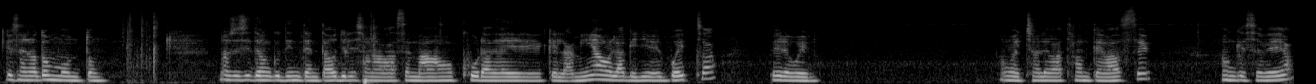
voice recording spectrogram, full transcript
Que se nota un montón. No sé si tengo que intentar utilizar una base más oscura de, que la mía o la que lleve puesta. Pero bueno. Vamos a echarle bastante base. Aunque se vea.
